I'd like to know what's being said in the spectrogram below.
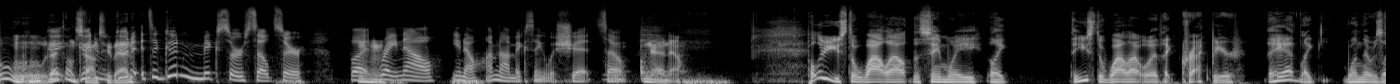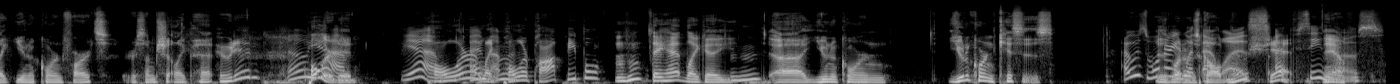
Ooh, Mhm. that Good- don't sound good- too bad. Good, it's a good mixer seltzer, but Mhm. right now, you know, I'm not mixing it with shit. So No, no. Polar used to wow out the same way like they used to wow out with like crack beer. They had like one that was like unicorn farts or some shit like that. Who did? oh Polar yeah, did. yeah, Polar, I'm- like I'm a- polar pop people. hmm They had like a Mhm. uh, unicorn unicorn kisses. I was wondering what it what, was that called. No was. shit. I've seen Yeah. those.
